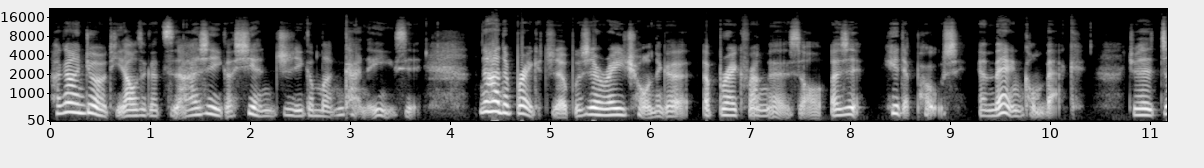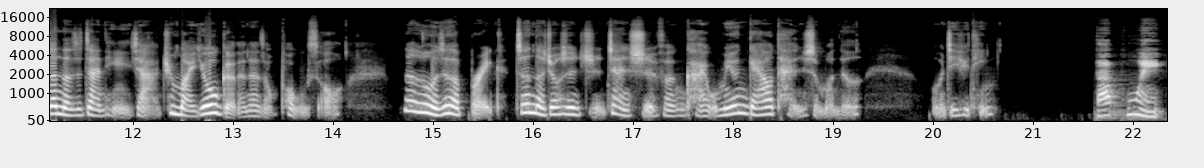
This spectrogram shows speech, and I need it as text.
他刚刚就有提到这个字啊，它是一个限制、一个门槛的意思。那它的 break 指的不是 Rachel 那个 a break from the soul，而是 hit a pose and then come back，就是真的是暂停一下去买 yoga 的那种 pose 哦。那如果这个 break 真的就是指暂时分开，我们又应该要谈什么呢？我们继续听。That point,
